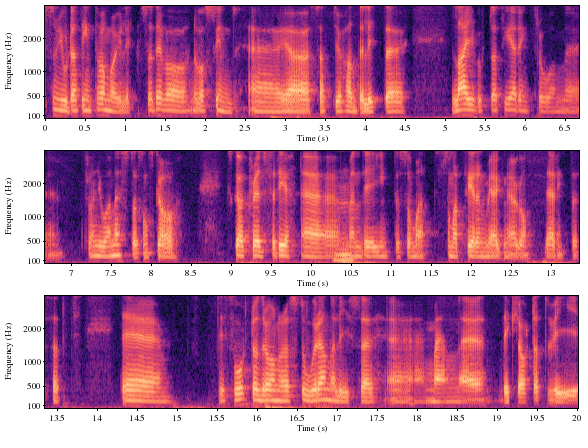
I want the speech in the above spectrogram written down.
som gjorde att det inte var möjligt. Så det var, det var synd. Eh, jag satt och hade lite live-uppdatering från, eh, från Johan Nesta som ska, ska ha cred för det. Mm. Men det är inte som att, som att se den med egna ögon. Det är inte. Så det, det är svårt att dra några stora analyser, eh, men eh, det är klart att vi,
